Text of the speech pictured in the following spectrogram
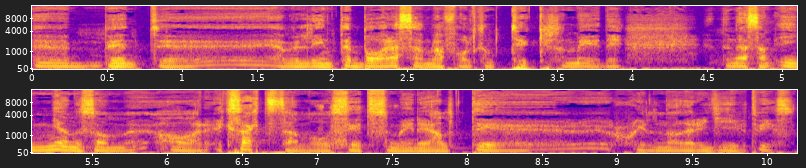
Eh, jag vill inte bara samla folk som tycker som mig. Det är nästan ingen som har exakt samma åsikt som mig. Det är alltid skillnader givetvis.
